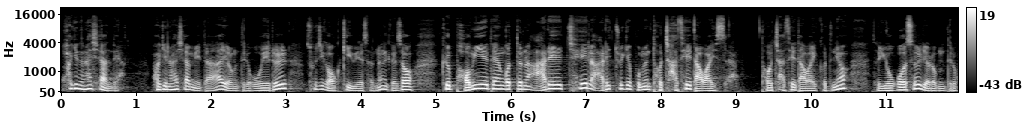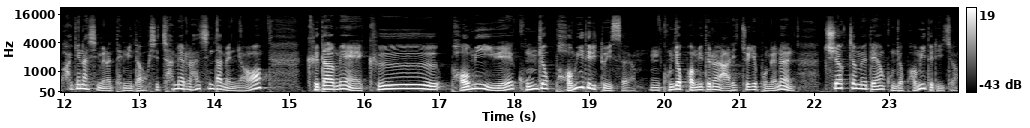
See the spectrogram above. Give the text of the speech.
확인을 하셔야 한대요. 확인을 하셔야 합니다. 여러분들이 오해를 소지가 없기 위해서는 그래서 그 범위에 대한 것들은 아래 제일 아래쪽에 보면 더 자세히 나와 있어요. 더 자세히 나와 있거든요. 그래서 이것을 여러분들이 확인하시면 됩니다. 혹시 참여를 하신다면요. 그 다음에 그 범위 위에 공격 범위들이 또 있어요. 음, 공격 범위들은 아래쪽에 보면은 취약점에 대한 공격 범위들이죠.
